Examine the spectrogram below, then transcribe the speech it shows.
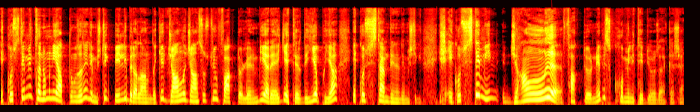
Ekosistemin tanımını yaptığımızda ne demiştik? Belli bir alandaki canlı cansız tüm faktörlerin bir araya getirdiği yapıya ekosistem denir demiştik. İşte ekosistem ekosistemin canlı faktörüne biz komünite diyoruz arkadaşlar.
